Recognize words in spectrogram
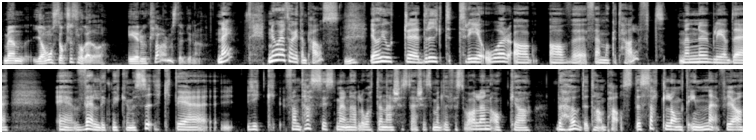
Men jag måste också fråga då, är du klar med studierna? Nej, nu har jag tagit en paus. Jag har gjort eh, drygt tre år av, av eh, fem och ett halvt. Men nu blev det eh, väldigt mycket musik. Det gick fantastiskt med den här låten Ashes Ashes i Melodifestivalen och jag behövde ta en paus. Det satt långt inne för jag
